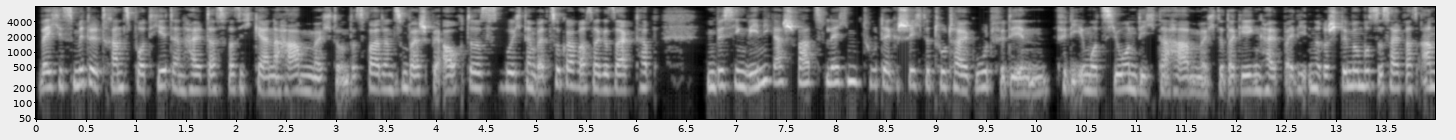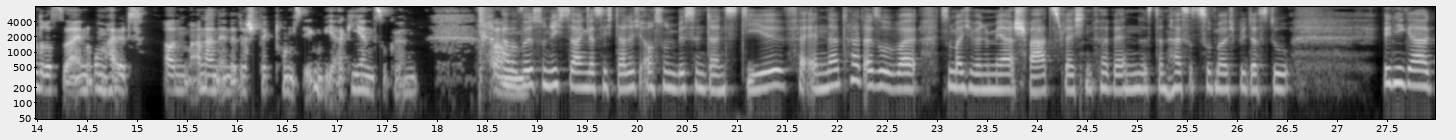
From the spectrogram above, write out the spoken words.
welches Mittel transportiert dann halt das, was ich gerne haben möchte. Und das war dann zum Beispiel auch das, wo ich dann bei Zuckerwasser gesagt habe, ein bisschen weniger Schwarzflächen tut der Geschichte total gut für den, für die Emotionen, die ich da haben möchte. Dagegen halt bei die innere Stimme muss es halt was anderes sein, um halt am anderen Ende des Spektrums irgendwie agieren zu können. Aber ähm, würdest du nicht sagen, dass sich dadurch auch so ein bisschen dein Stil verändert hat? Also, weil zum Beispiel, wenn du mehr Schwarzflächen verwendest, dann heißt es zum Beispiel, dass du weniger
